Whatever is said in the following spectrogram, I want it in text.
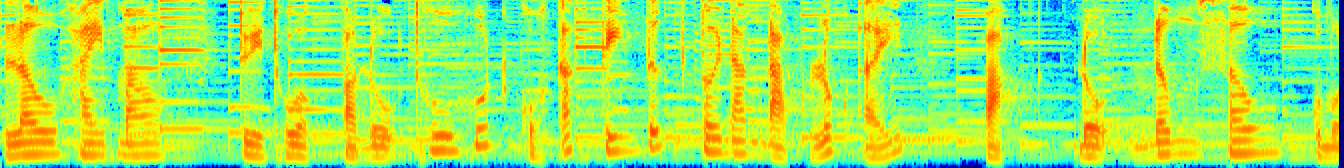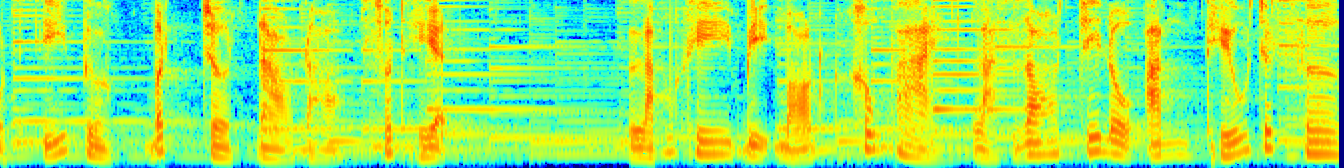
lâu hay mau tùy thuộc vào độ thu hút của các tin tức tôi đang đọc lúc ấy hoặc độ nông sâu của một ý tưởng bất chợt nào đó xuất hiện. Lắm khi bị bón không phải là do chế độ ăn thiếu chất xơ,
